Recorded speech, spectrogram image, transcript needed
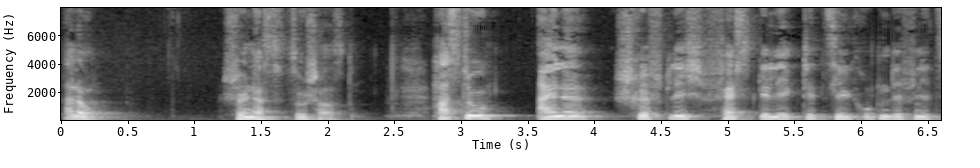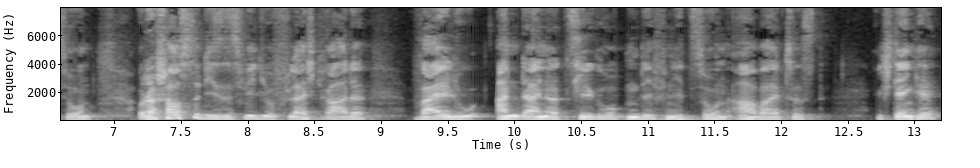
Hallo, schön, dass du zuschaust. Hast du eine schriftlich festgelegte Zielgruppendefinition oder schaust du dieses Video vielleicht gerade, weil du an deiner Zielgruppendefinition arbeitest? Ich denke,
